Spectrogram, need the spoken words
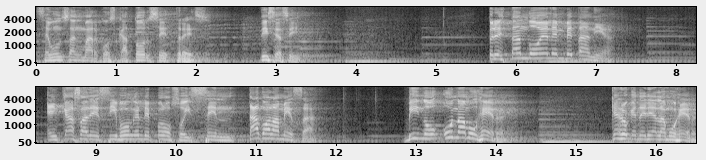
según San Marcos 14, 3. Dice así. Pero estando él en Betania, en casa de Simón el leproso y sentado a la mesa, vino una mujer. ¿Qué es lo que tenía la mujer?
